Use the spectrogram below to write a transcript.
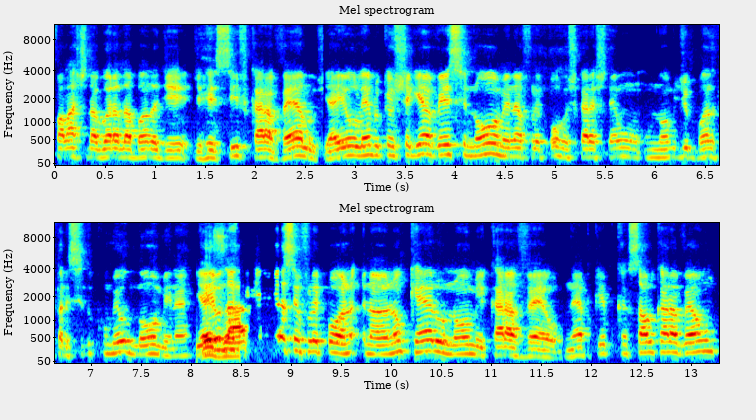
falaste agora da banda de, de Recife, Caravelos. E aí eu lembro que eu cheguei a ver esse nome, né? Eu falei, porra, os caras têm um, um nome de banda parecido com o meu nome, né? E aí Exato. eu fiquei assim, eu falei, pô, não, eu não quero o nome Caravel, né? Porque, porque Saulo Caravel é um,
